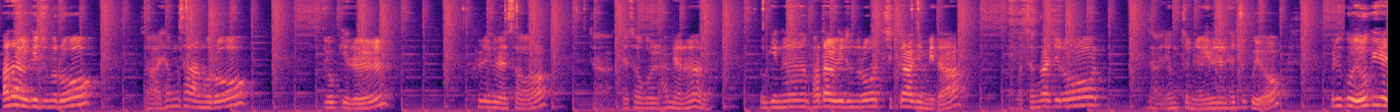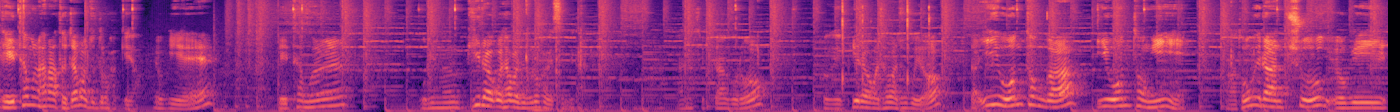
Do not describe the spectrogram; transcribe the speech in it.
바닥을 기준으로 자, 형상으로 여기를 클릭을 해서 자, 계속을 하면은 여기는 바닥을 기준으로 직각입니다. 자, 마찬가지로 0.01 해주고요. 그리고 여기에 데이텀을 하나 더 잡아주도록 할게요. 여기에 데이텀을 우리는 B라고 잡아주도록 하겠습니다. 약간 직각으로 여기 B라고 잡아주고요. 자, 이 원통과 이 원통이 어, 동일한 축 여기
